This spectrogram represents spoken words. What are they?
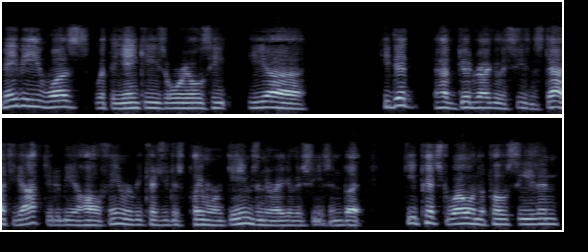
maybe he was with the Yankees, Orioles. He he uh he did have good regular season stats. You have to to be a Hall of Famer because you just play more games in the regular season. But he pitched well in the postseason.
